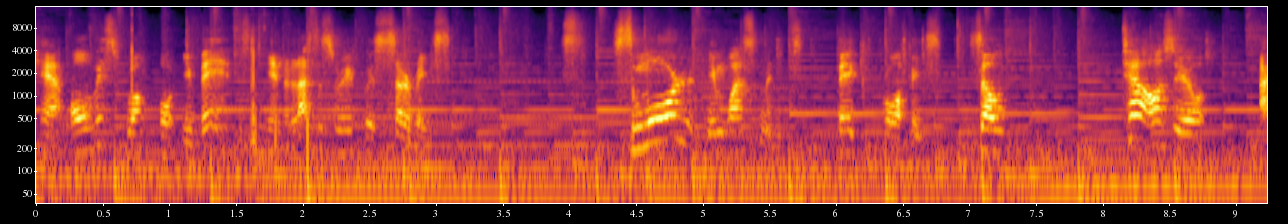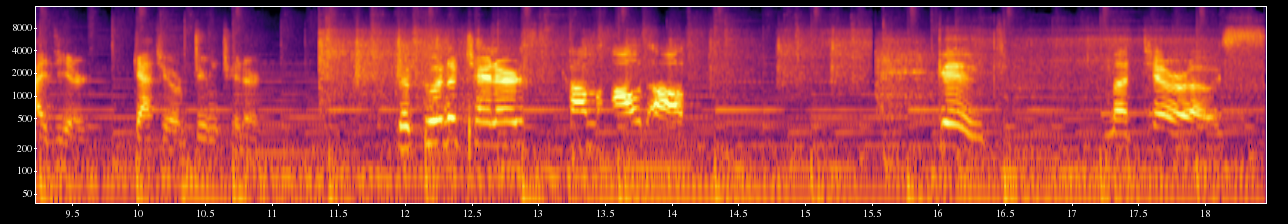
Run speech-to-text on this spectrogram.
can always work for events and necessary food service small investment, big profits. So tell us your idea, get your dream trailer. The good trailers come out of good materials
